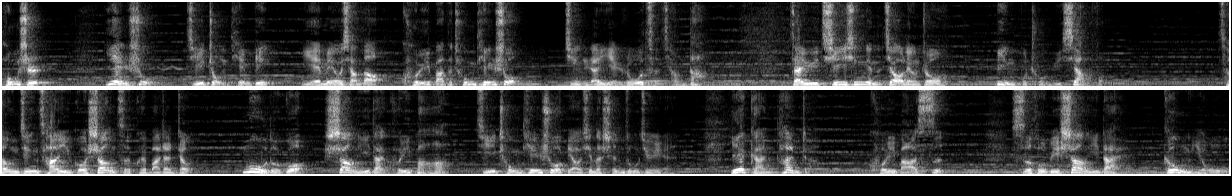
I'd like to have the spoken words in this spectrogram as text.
同时，燕术及众天兵也没有想到魁拔的冲天硕竟然也如此强大，在与七星链的较量中，并不处于下风。曾经参与过上次魁拔战争，目睹过上一代魁拔及冲天硕表现的神族军人，也感叹着，魁拔四似乎比上一代更勇武、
